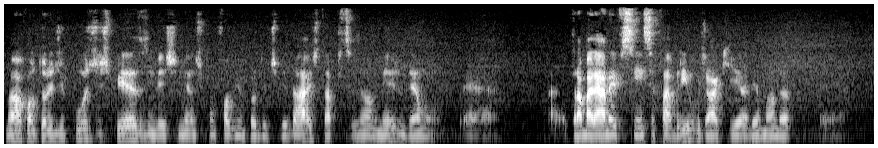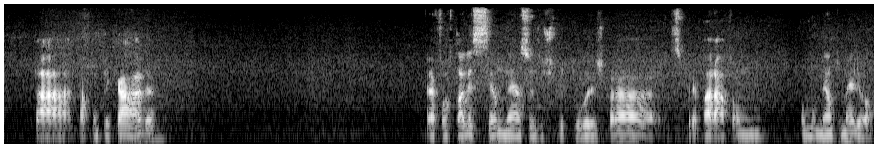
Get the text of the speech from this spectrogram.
Maior controle de custos, despesas, investimentos com foco em produtividade, está precisando mesmo, temos, é, trabalhar na eficiência fabril, já que a demanda está é, tá complicada. Vai fortalecendo né, suas estruturas para se preparar para um, um momento melhor.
